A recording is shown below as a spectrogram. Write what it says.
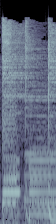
Bye.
